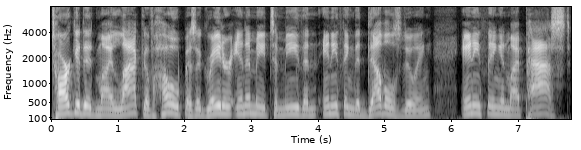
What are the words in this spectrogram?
targeted my lack of hope as a greater enemy to me than anything the devil's doing, anything in my past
